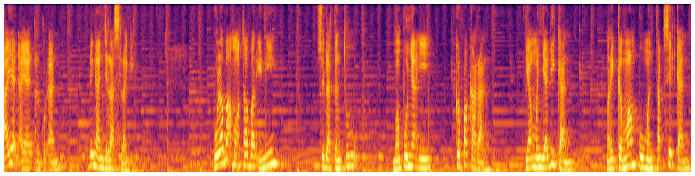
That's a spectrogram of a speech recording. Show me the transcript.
ayat-ayat Al-Quran dengan jelas lagi. Ulama muktabar ini sudah tentu mempunyai kepakaran yang menjadikan mereka mampu mentafsirkan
